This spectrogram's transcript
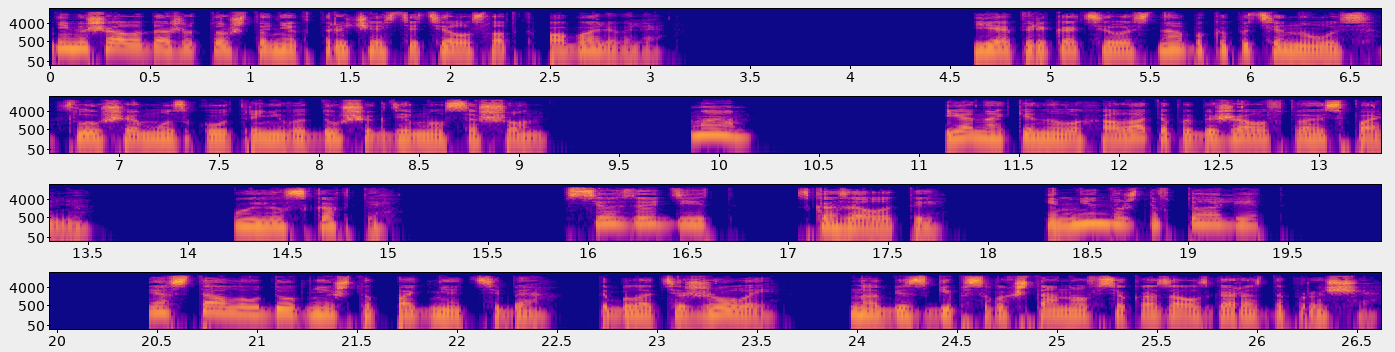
Не мешало даже то, что некоторые части тела сладко побаливали. Я перекатилась на бок и потянулась, слушая музыку утреннего душа, где мылся Шон. «Мам!» Я накинула халат и побежала в твою спальню. «Уиллс, как ты?» «Все зудит», — сказала ты. «И мне нужно в туалет». Я встала удобнее, чтобы поднять тебя. Ты была тяжелой, но без гипсовых штанов все казалось гораздо проще.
